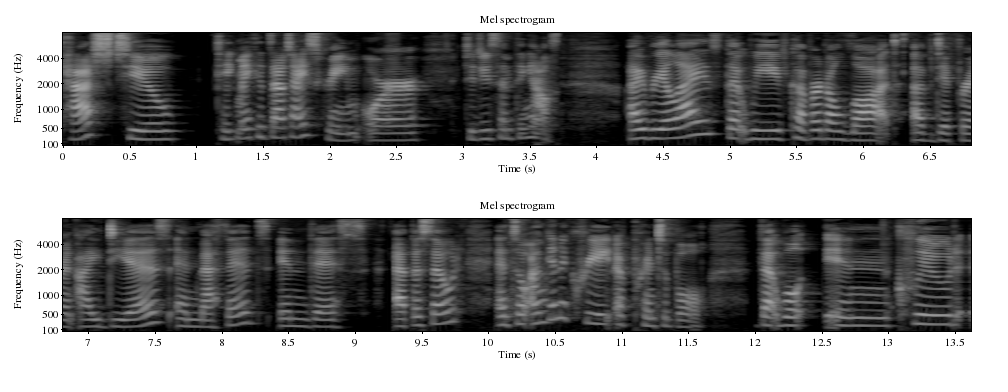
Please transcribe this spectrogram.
cash to take my kids out to ice cream or to do something else. I realize that we've covered a lot of different ideas and methods in this episode, and so I'm going to create a printable that will include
